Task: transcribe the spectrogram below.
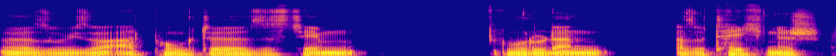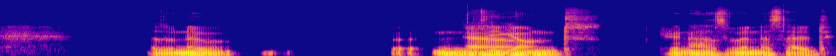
äh, sowieso eine Art Punktesystem, wo du dann also technisch also ne einen Ja. Sieger und Gewinner hast, wenn das halt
